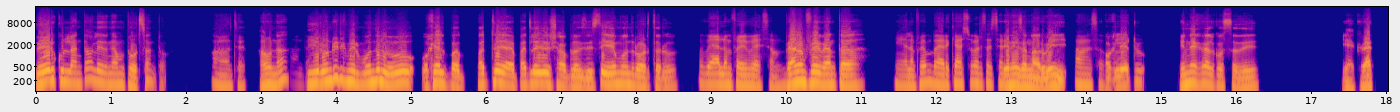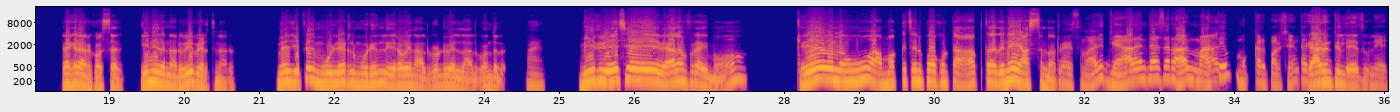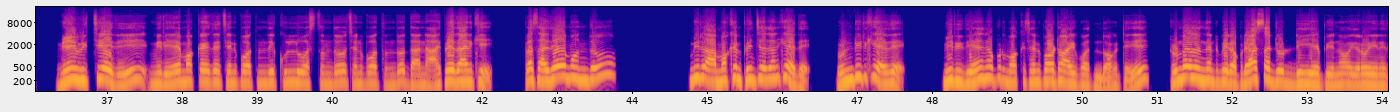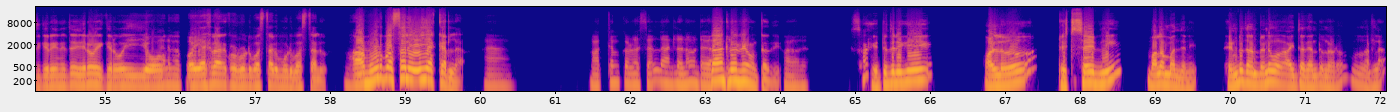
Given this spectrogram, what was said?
వేరుకుళ్ళు అంటాం లేదా నెమటోడ్స్ అంటాం ఆ, సార్ అవునా? ఈ రెండింటికి మీరు మందులు ఒకవేళ ప- పత్రి ఫర్టిలైజర్ షాప్లో చేస్తే ఏ మందులు వాడతారు? వేలం ఫ్రేమ్ వేస్తాం. వేలం ఫ్లేమ్ ఎంత? వేలం ఫ్రేమ్ బయట క్యాష్ పడుతుంది సార్ ఎనిమిది అన్నారు వెయ్యి. ఒక లీటర్. ఎన్ని ఎకరాలకు వస్తుంది? ఎకరా. ఎకరానికి వస్తుంది. ఎనిమిదిన్నర వెయ్యి పెడుతున్నారు. మేము చెప్పేది మూడు లీటర్లు మూడు ఎనిమిది ఇరవై నాలుగు రెండు వేల నాలుగు వందలు. మీరు వేసే వేలం ఫ్రైము కేవలం ఆ మొక్క చనిపోకుండా ఆపుతాదనే వేస్తున్నారు వేస్తాం. అది గ్యారంటీ సార్. మాకే ముక్కలు పర్సెంట్ గ్యారంటీ లేదు. మేము ఇచ్చేది మీరు ఏ మొక్క అయితే చనిపోతుంది కుళ్ళు వస్తుందో చనిపోతుందో దాన్ని ఆపేదానికి. ప్లస్ అదే ముందు మీరు ఆ మొక్కను పెంచేదానికి అదే. రెండిటికి అదే. మీరు ఇది అయినప్పుడు మొక్క చనిపోవటం ఆగిపోతుంది. ఒకటి. రెండోది ఏంటంటే మీరు అప్పుడు వేస్తారు చూడు డిఏపినో ఇరవై ఎనిమిదికి ఇరవై ఎనిమిది ఇరవైకి ఇరవై ఎకరానికి ఒక రెండు బస్తాలు మూడు బస్తాలు. ఆ మూడు బస్తాలు ఆ. మొత్తం కొలెస్ట్రాల్ దాంట్లోనే ఉంటుంది దాంట్లోనే ఉంటది. ఎటు తిరిగి వాళ్ళు పెస్టిసైడ్ని బలం మందిని రెండు దాంట్లోనే అవుతుంది అంటున్నారు అట్లా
